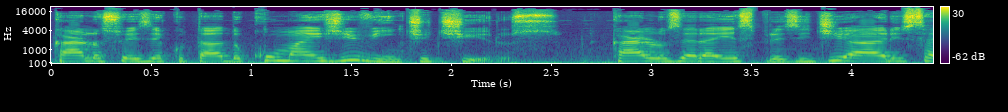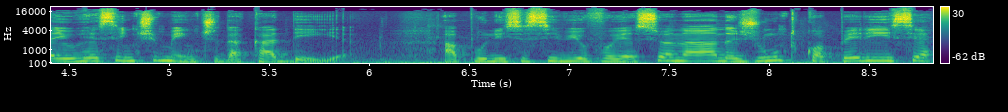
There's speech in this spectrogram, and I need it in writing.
Carlos foi executado com mais de 20 tiros. Carlos era ex-presidiário e saiu recentemente da cadeia. A Polícia Civil foi acionada junto com a perícia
